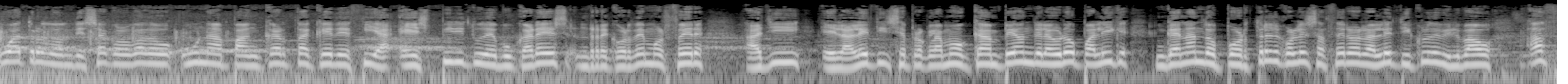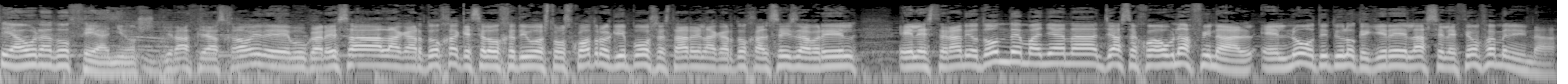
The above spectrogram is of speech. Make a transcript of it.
4 donde se ha colgado una pancarta que decía Espíritu de Bucarest. Recordemos, Fer, allí el Atleti se proclamó campeón de la Europa League ganando por 3 goles a 0 al Atleti Club de Bilbao hace ahora 12 años. Gracias, Javi. De Bucarest a la Cartoja, que es el objetivo de estos cuatro equipos, estar en la Cartoja el 6 de abril, el escenario donde mañana ya se juega una final, el nuevo título que quiere la selección femenina.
